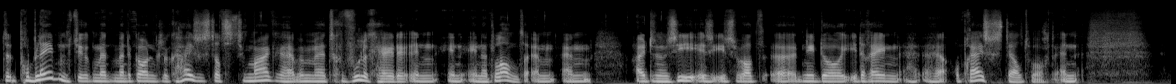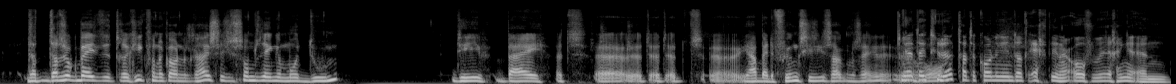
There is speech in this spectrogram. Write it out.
het probleem natuurlijk met, met de Koninklijk Huis... is dat ze te maken hebben met gevoeligheden in, in, in het land. En, en euthanasie is iets wat niet door iedereen op prijs gesteld wordt. En dat, dat is ook een beetje de tragiek van de Koninklijk Huis... dat je soms dingen moet doen die bij, het, uh, het, het, het uh, ja, bij de functie, zou ik maar zeggen. Ja, denkt u dat? Had de koningin dat echt in haar overwegingen? En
